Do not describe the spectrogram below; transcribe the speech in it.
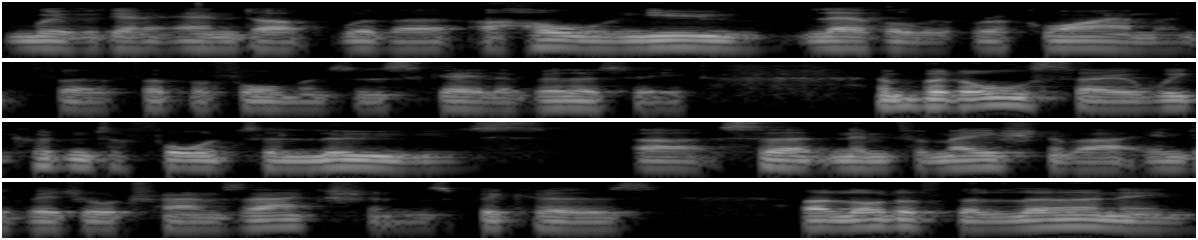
we were going to end up with a, a, whole new level of requirement for, for performance and scalability. But also, we couldn't afford to lose uh, certain information about individual transactions because a lot of the learning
